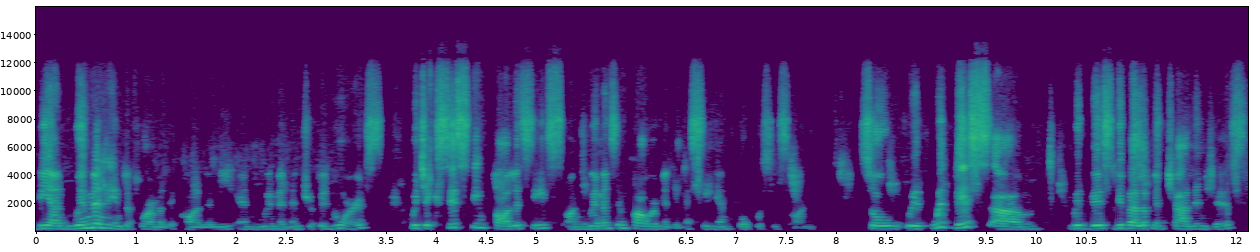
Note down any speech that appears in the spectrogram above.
beyond women in the formal economy and women entrepreneurs, which existing policies on women's empowerment in ASEAN focuses on. So with, with, this, um, with this development challenges,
